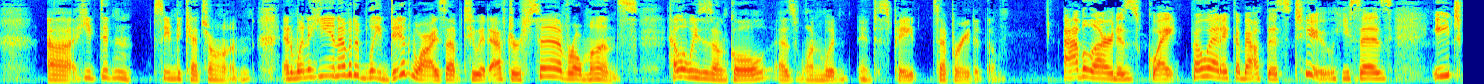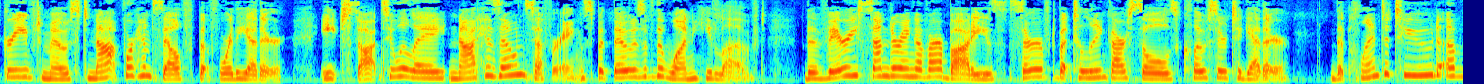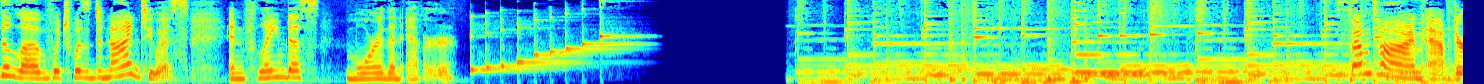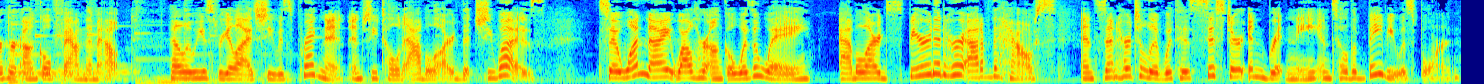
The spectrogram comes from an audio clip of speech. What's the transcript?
uh, he didn't seem to catch on. And when he inevitably did wise up to it after several months, Heloise's uncle, as one would anticipate, separated them. Abelard is quite poetic about this too. He says, each grieved most not for himself but for the other. Each sought to allay not his own sufferings, but those of the one he loved. The very sundering of our bodies served but to link our souls closer together. The plenitude of the love which was denied to us inflamed us more than ever. Sometime after her uncle found them out, Heloise realized she was pregnant and she told Abelard that she was. So one night while her uncle was away, Abelard spirited her out of the house and sent her to live with his sister in Brittany until the baby was born.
